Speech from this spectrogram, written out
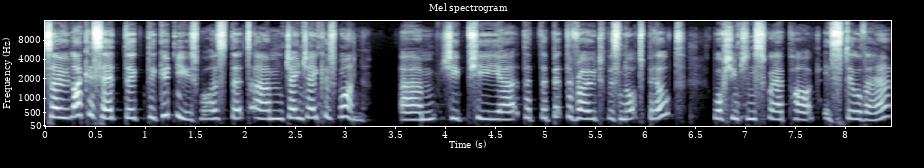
So, like I said, the, the good news was that um, Jane Jacobs won. Um, she, she, uh, the, the, the road was not built. Washington Square Park is still there,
